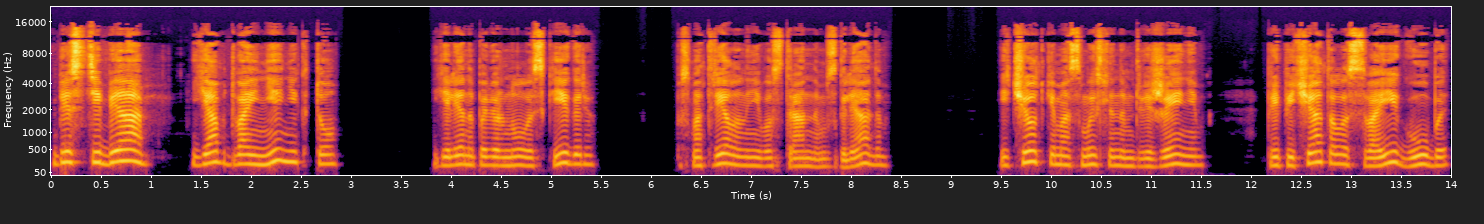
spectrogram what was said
Без тебя я вдвойне никто. Елена повернулась к Игорю, посмотрела на него странным взглядом и четким осмысленным движением припечатала свои губы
